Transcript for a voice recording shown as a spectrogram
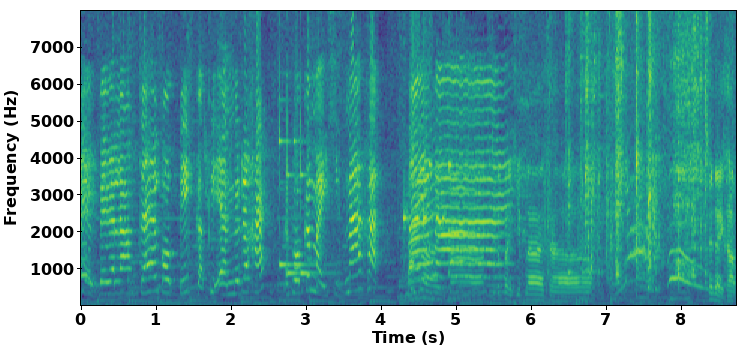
ค์ เป็นกำลังใจให้โกปิ๊กกับพี่แอมด้วยนะคะ แล้วพบกันใหม่คลิปหน้าค่ะ บ๊ายบาเจอกันใหม่คลิปหน้าครับ ไปไหนครับ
